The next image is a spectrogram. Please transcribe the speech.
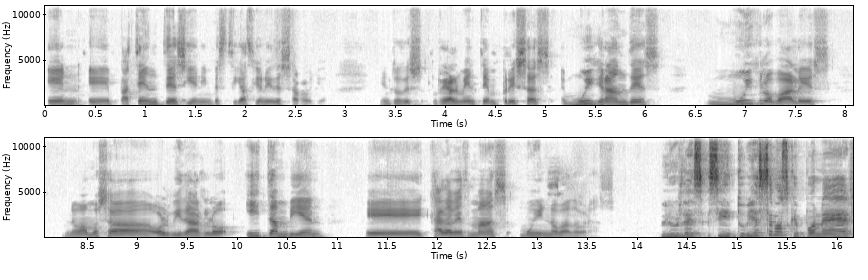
en eh, patentes y en investigación y desarrollo. Entonces, realmente empresas muy grandes, muy globales, no vamos a olvidarlo, y también eh, cada vez más muy innovadoras. Lourdes, si tuviésemos que poner,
